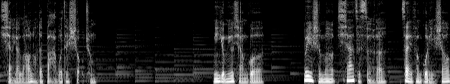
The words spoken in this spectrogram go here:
想要牢牢的把握在手中。你有没有想过，为什么虾子死了再放锅里烧，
